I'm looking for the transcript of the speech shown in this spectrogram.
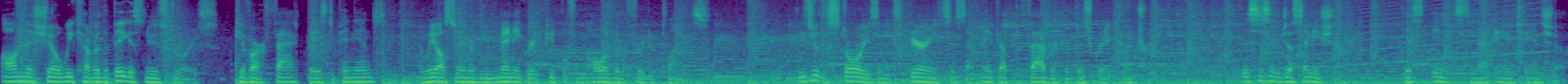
On this show, we cover the biggest news stories, give our fact based opinions, and we also interview many great people from all over the fruited plains. These are the stories and experiences that make up the fabric of this great country. This isn't just any show, this is the Matt and Chan Show.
